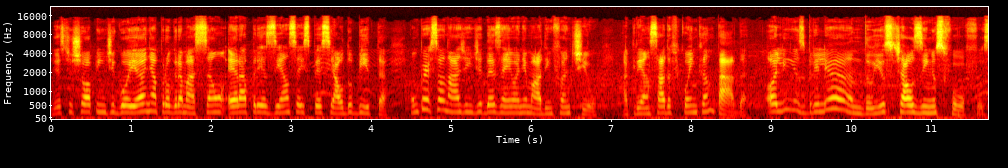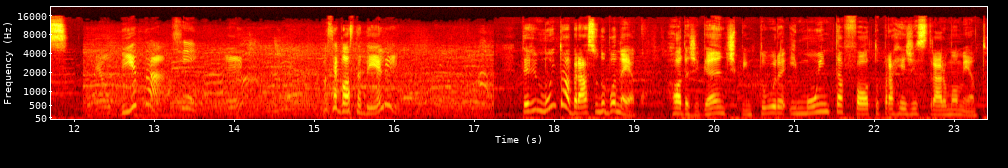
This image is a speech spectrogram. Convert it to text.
Neste shopping de Goiânia, a programação era a presença especial do Bita, um personagem de desenho animado infantil. A criançada ficou encantada. Olhinhos brilhando e os tchauzinhos fofos. É o Bita? Sim. É? Você gosta dele? Teve muito abraço no boneco. Roda gigante, pintura e muita foto para registrar o momento.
